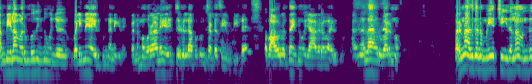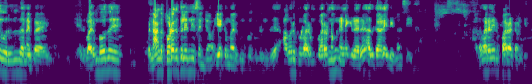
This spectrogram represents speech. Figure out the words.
தம்பியெல்லாம் வரும்போது இன்னும் கொஞ்சம் வலிமையா இருக்கும்னு நினைக்கிறேன். இப்ப நம்ம ஒரு ஆளே எழுத்து எல்லா பக்கமும் சண்டை செய்ய முடியல. அப்ப அவர் வந்தா இன்னும் கொஞ்சம் ஆதரவா இருக்கும். அதனால அவர் வரணும். வரணும். அதுக்கான முயற்சி இதெல்லாம் வந்து ஒரு இதுதானே. இப்ப இது வரும்போது இப்ப நாங்க தொடக்கத்துல இருந்தே செஞ்சோம். இயக்கமா இருக்கும் போதுல இருந்து அவர் இப்ப வரும் வரணும்னு நினைக்கிறாரு. அதுக்காக இதெல்லாம் செய்தார் அதை வரவேற்று பாராட்ட வேண்டியது?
